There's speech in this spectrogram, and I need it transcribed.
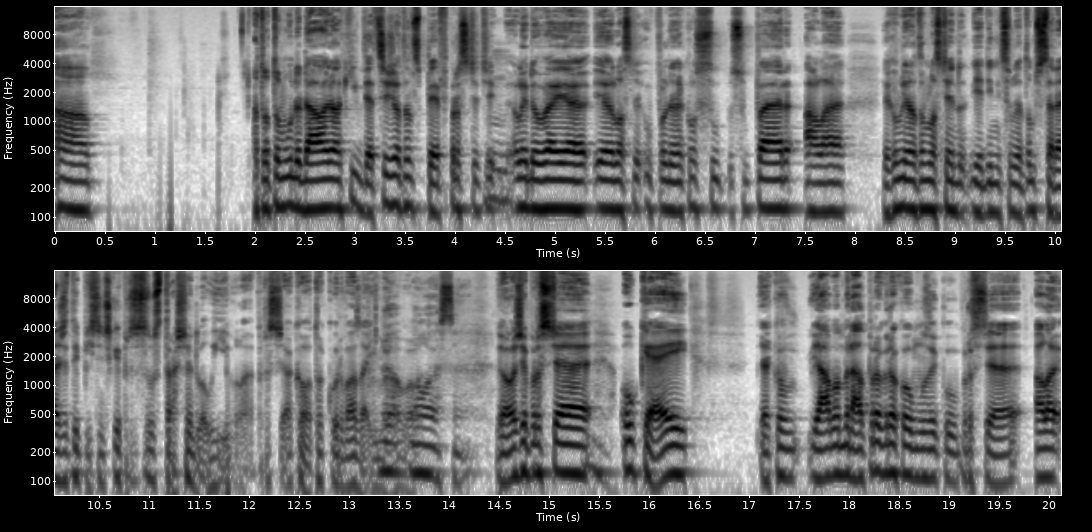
A a to tomu dodává nějaký věci, že ten zpěv prostě ti hmm. lidové je, je vlastně úplně jako su, super, ale jako mě na tom vlastně jediný, co mě na tom sere, že ty písničky prostě jsou strašně dlouhý, vole, prostě jako to kurva zajímá, Jo, vole. no jasně. Jo, že prostě OK, jako já mám rád progrokovou muziku prostě, ale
